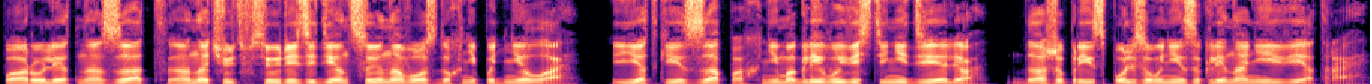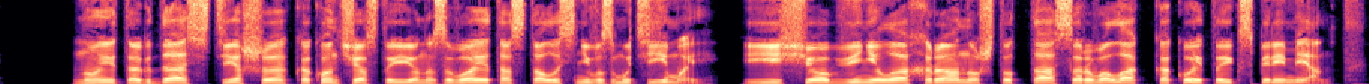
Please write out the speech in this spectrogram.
Пару лет назад она чуть всю резиденцию на воздух не подняла. Едкий запах не могли вывести неделю, даже при использовании заклинаний ветра. Но и тогда Стеша, как он часто ее называет, осталась невозмутимой и еще обвинила охрану, что та сорвала какой-то эксперимент.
